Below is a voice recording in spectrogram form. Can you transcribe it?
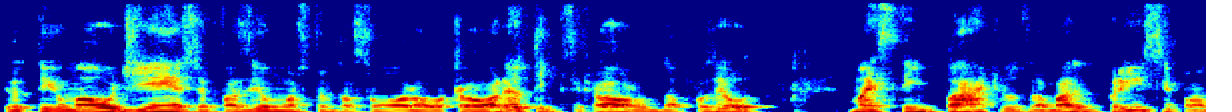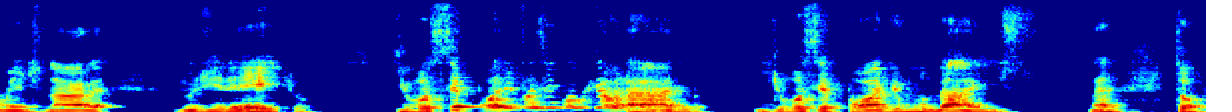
Eu tenho uma audiência, fazer uma sustentação oral aquela hora, eu tenho que ser hora, não dá para fazer outra. Mas tem parte do trabalho, principalmente na área do direito, que você pode fazer em qualquer horário e que você pode mudar isso. Né? Então,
